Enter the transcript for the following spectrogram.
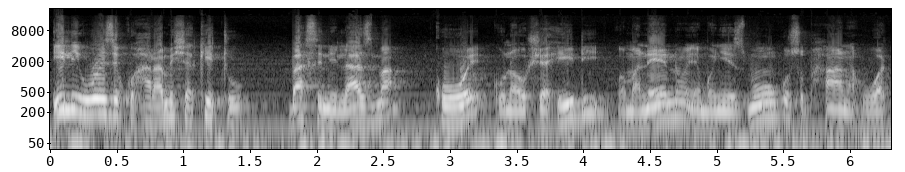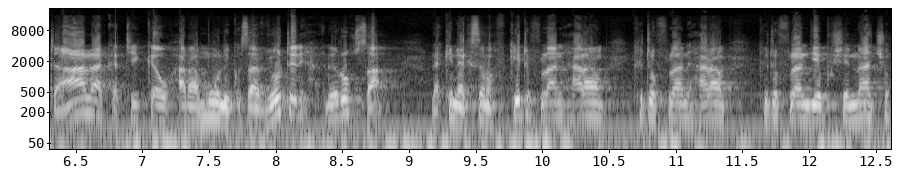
ili uweze kuharamisha kitu basi ni lazima kuwe kuna ushahidi wa maneno ya mwenyezi mungu subhanahu wa taala katika uharamuni. Kwa sababu yote ni- ruhusa lakini akisema kitu fulani haram kitu fulani haram kitu fulani jiepushe nacho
